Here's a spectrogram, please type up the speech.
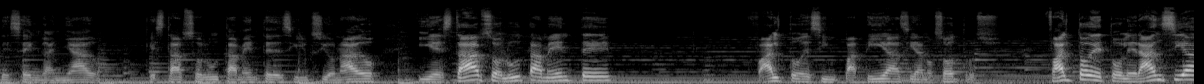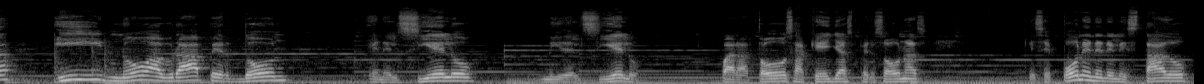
desengañado, que está absolutamente desilusionado y está absolutamente falto de simpatía hacia nosotros, falto de tolerancia y no habrá perdón en el cielo ni del cielo para todas aquellas personas que se ponen en el estado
